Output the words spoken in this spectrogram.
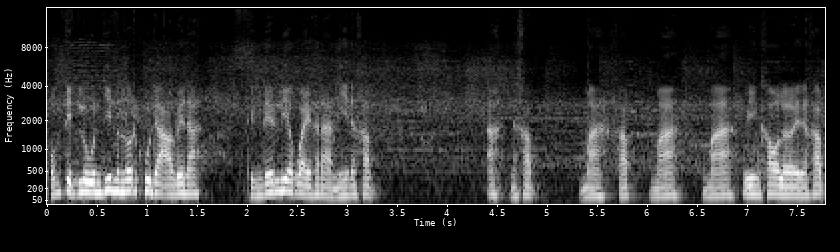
ผมติดรูนที่มันลดคูดาวด้วยนะ ถึงได้เรียกไวขนาดนี้นะครับอะนะครับ มาครับมามาวิ่งเข้าเลยนะครับ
